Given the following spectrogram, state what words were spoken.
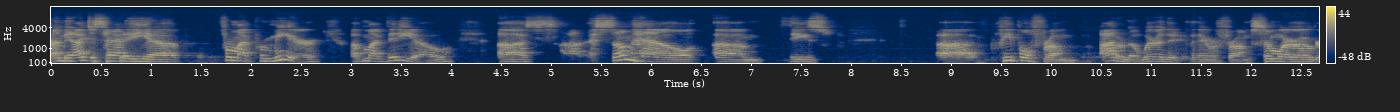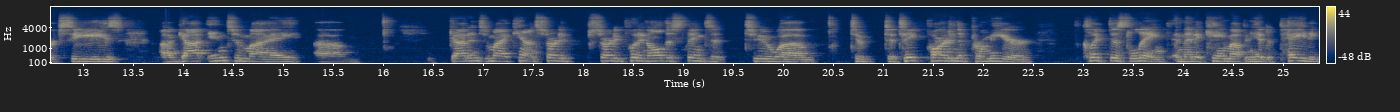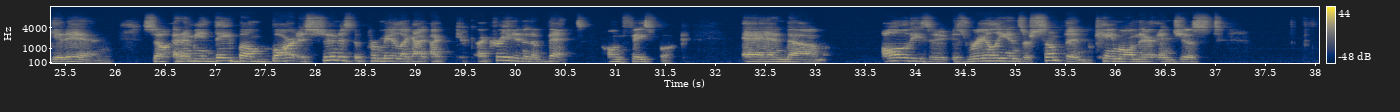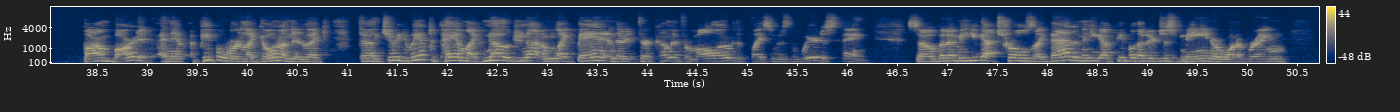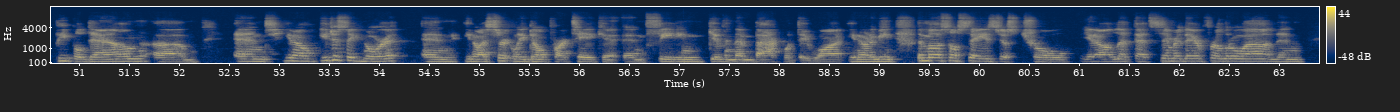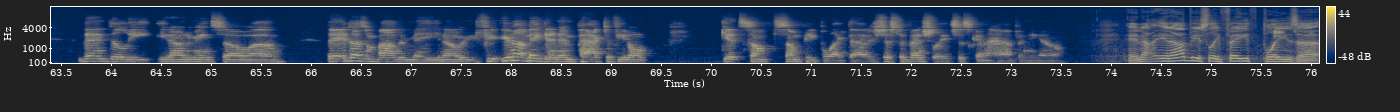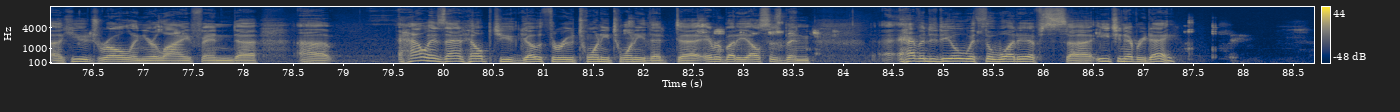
I mean, I just had a uh, for my premiere of my video. Uh, s- somehow, um, these uh, people from I don't know where they, they were from, somewhere overseas, uh, got into my um, got into my account and started started putting all these things to um, to to take part in the premiere click this link and then it came up and you had to pay to get in. So and i mean they bombard as soon as the premiere like i i, I created an event on facebook and um, all of these israelis or something came on there and just bombarded. And then people were like going on there like they're like jimmy do we have to pay? I'm like no do not. I'm like ban it. And they're, they're coming from all over the place. It was the weirdest thing. So but i mean you got trolls like that and then you got people that are just mean or want to bring people down um, and you know you just ignore it. And you know i certainly don't partake in, in feeding giving them back what they want. You know what i mean? The most i'll say is just troll. You know let that simmer there for a little while and then then delete. You know what i mean? So uh, it doesn't bother me. You know if you, you're not making an impact if you don't get some some people like that. It's just eventually it's just going to happen you know? And and obviously faith plays a, a huge role in your life. And uh, uh, how has that helped you go through 2020 that uh, everybody else has been having to deal with the what ifs uh, each and every day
